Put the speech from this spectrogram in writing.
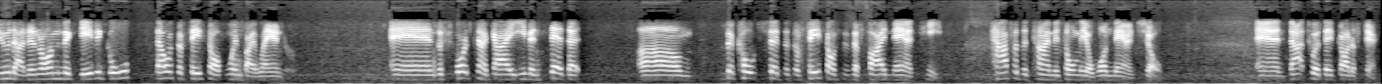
do that. And on the McDavid goal, that was a faceoff win by Lander. And the Sportsnet guy even said that um, the coach said that the faceoffs is a five-man team. Half of the time, it's only a one-man show and that's what they've got to fix.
